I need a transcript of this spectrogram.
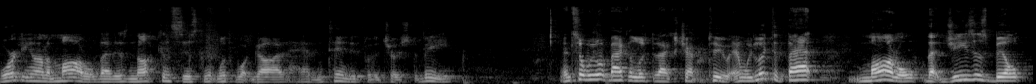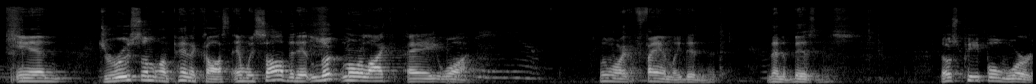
working on a model that is not consistent with what God had intended for the church to be. And so we went back and looked at Acts chapter 2, and we looked at that model that Jesus built in Jerusalem on Pentecost, and we saw that it looked more like a what? Little more like a family, didn't it? Than a business. Those people were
